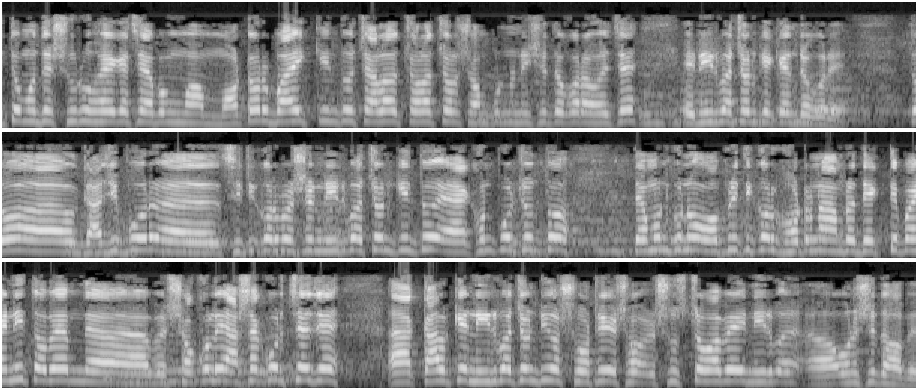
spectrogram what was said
ইতোমধ্যে শুরু হয়ে গেছে এবং মোটর বাইক কিন্তু চালা, চলাচল সম্পূর্ণ নিষিদ্ধ করা হয়েছে এই নির্বাচনকে কেন্দ্র করে। তো গাজীপুর সিটি কর্পোরেশন নির্বাচন কিন্তু এখন পর্যন্ত তেমন কোনো অপ্রীতিকর ঘটনা আমরা দেখতে পাইনি। তবে সকলে আশা করছে যে কালকে নির্বাচনটিও সুষ্ঠুভাবে অনুষ্ঠিত হবে।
